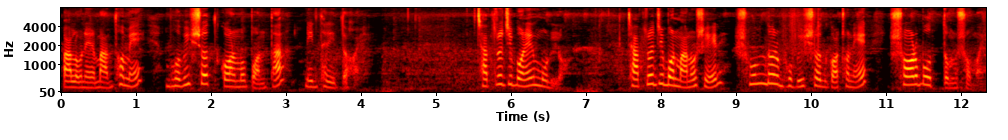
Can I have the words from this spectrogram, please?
পালনের মাধ্যমে ভবিষ্যৎ কর্মপন্থা নির্ধারিত হয়। ছাত্রজীবনের মূল্য। ছাত্রজীবন মানুষের সুন্দর ভবিষ্যৎ গঠনের সর্বোত্তম সময়।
